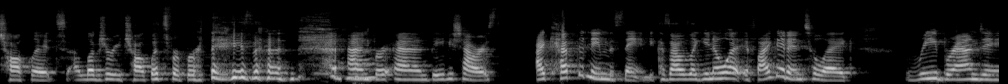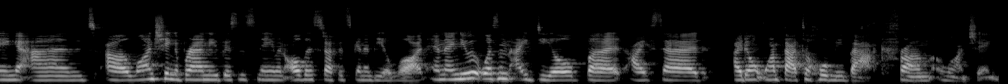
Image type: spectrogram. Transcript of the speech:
chocolate, uh, luxury chocolates for birthdays and mm-hmm. and for and baby showers. I kept the name the same because I was like, you know what, if I get into like rebranding and uh, launching a brand new business name and all this stuff is going to be a lot. And I knew it wasn't ideal, but I said, I don't want that to hold me back from launching.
